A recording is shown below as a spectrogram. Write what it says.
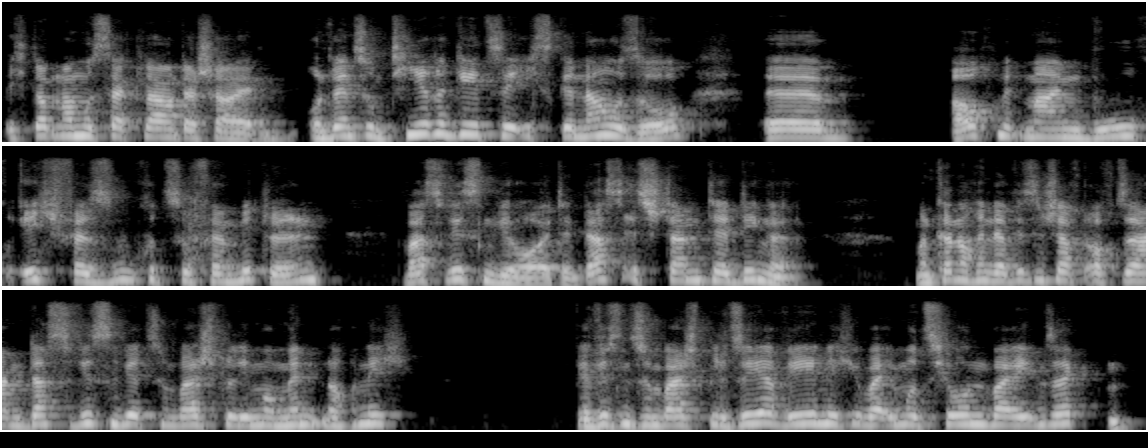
ich glaube, man muss da klar unterscheiden. Und wenn es um Tiere geht, sehe ich es genauso. Äh, auch mit meinem Buch, ich versuche zu vermitteln, was wissen wir heute? Das ist Stand der Dinge. Man kann auch in der Wissenschaft oft sagen, das wissen wir zum Beispiel im Moment noch nicht. Wir wissen zum Beispiel sehr wenig über Emotionen bei Insekten,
